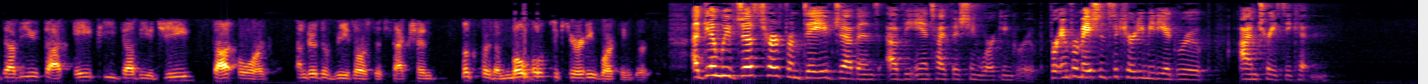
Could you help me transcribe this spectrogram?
under the resources section. Look for the Mobile Security Working Group. Again, we've just heard from Dave Jevans of the Anti Phishing Working Group. For Information Security Media Group, I'm Tracy Kitten.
